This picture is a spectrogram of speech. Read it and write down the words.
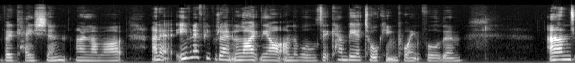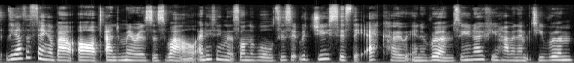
vocation. I love art. And it, even if people don't like the art on the walls, it can be a talking point for them. And the other thing about art and mirrors as well, anything that's on the walls, is it reduces the echo in a room. So, you know, if you have an empty room,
